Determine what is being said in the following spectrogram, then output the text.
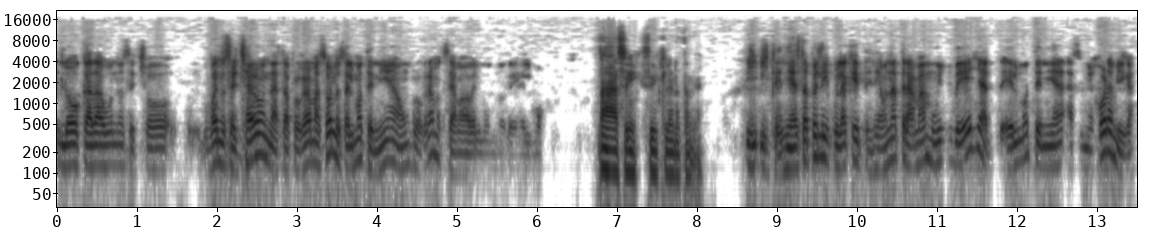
Luego cada uno se echó, bueno, se echaron hasta programas solos. Elmo tenía un programa que se llamaba El Mundo de Elmo. Ah, sí, sí, claro, también. Y, y tenía esta película que tenía una trama muy bella. Elmo tenía a su mejor amiga,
